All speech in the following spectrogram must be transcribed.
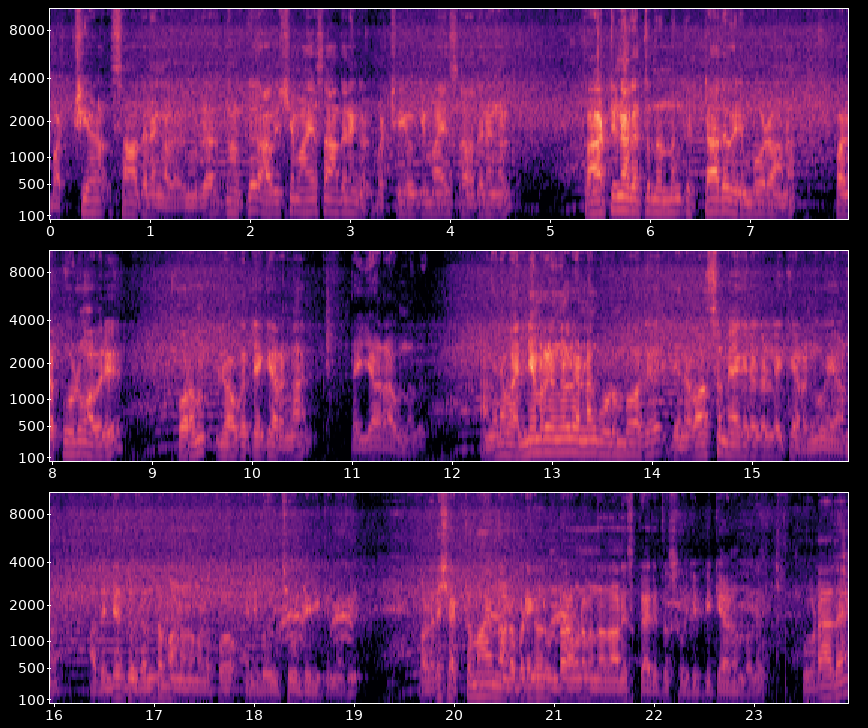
ഭക്ഷ്യ സാധനങ്ങൾ മൃഗങ്ങൾക്ക് ആവശ്യമായ സാധനങ്ങൾ ഭക്ഷ്യയോഗ്യമായ സാധനങ്ങൾ കാട്ടിനകത്ത് നിന്നും കിട്ടാതെ വരുമ്പോഴാണ് പലപ്പോഴും അവർ പുറം ലോകത്തേക്ക് ഇറങ്ങാൻ തയ്യാറാവുന്നത്. അങ്ങനെ വന്യമൃഗങ്ങളുടെ എണ്ണം കൂടുമ്പോൾ അത് ജനവാസ മേഖലകളിലേക്ക് ഇറങ്ങുകയാണ്. അതിന്റെ ദുരന്തമാണ് നമ്മളിപ്പോൾ അനുഭവിച്ചുകൊണ്ടിരിക്കുന്നത്. വളരെ ശക്തമായ നടപടികൾ ഉണ്ടാവണമെന്നതാണ് ഇക്കാര്യത്തിൽ സൂചിപ്പിക്കാനുള്ളത്. കൂടാതെ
